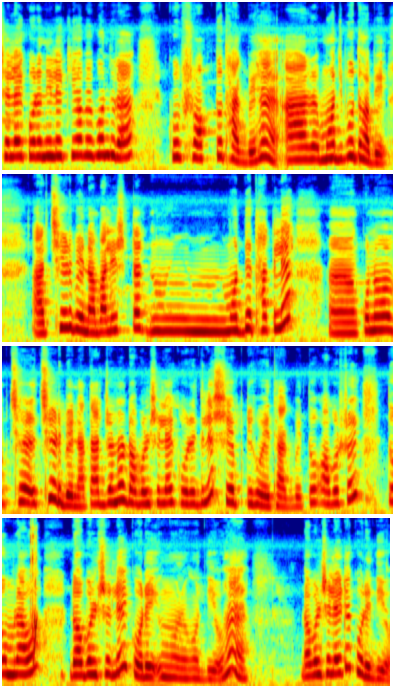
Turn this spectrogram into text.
সেলাই করে নিলে কি হবে বন্ধুরা? খুব শক্ত থাকবে হ্যাঁ আর মজবুত হবে। আর ছিঁড়বে না বালিশটার মধ্যে থাকলে কোনো ছিঁড়বে না। তার জন্য ডবল সেলাই করে দিলে সেফটি হয়ে থাকবে। তো অবশ্যই তোমরাও ডবল সেলাই করে দিও হ্যাঁ ডবল সেলাইটা করে দিও।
